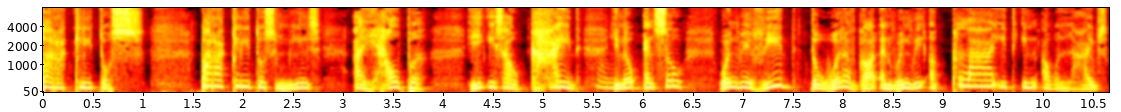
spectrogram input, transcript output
Parakletos. Parakletos means a helper. He is our guide, mm. you know. And so when we read the word of God and when we apply it in our lives,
